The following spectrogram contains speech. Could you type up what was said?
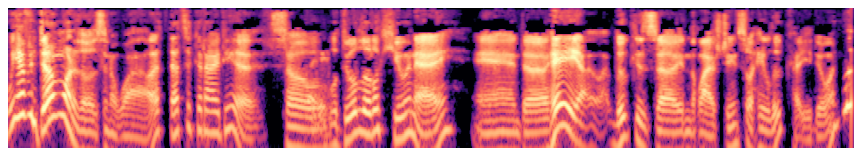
we haven't done one of those in a while. That, that's a good idea. So Right. we'll do a little Q and A. And, uh, hey, uh, Luke is, uh, in the live stream. So, hey, Luke, how you doing? Woo!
